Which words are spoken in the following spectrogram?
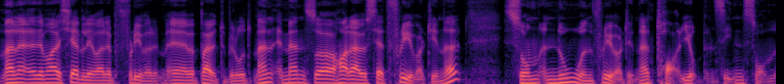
men eh, det må være kjedelig å være flyver, eh, på autopilot. Men, men så har jeg jo sett flyvertinner som noen flyvertinner tar jobben sin sånn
